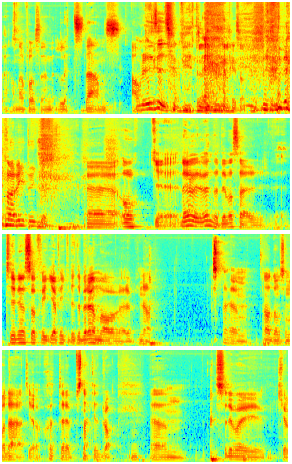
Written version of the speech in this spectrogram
sig. Han har på sig en Let's Dance outfit. Precis. liksom. det var riktigt kul. Eh, och, eh, nej jag vet inte, det var så här, tydligen så fick jag fick lite beröm av eh, mina, ehm, ja de som var där, att jag skötte det snacket bra. Ehm, så det var ju kul.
